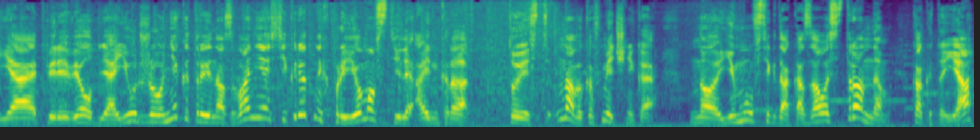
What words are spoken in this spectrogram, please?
Я перевел для Юджио некоторые названия секретных приемов в стиле Айнкрат, то есть навыков мечника, но ему всегда казалось странным, как это я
